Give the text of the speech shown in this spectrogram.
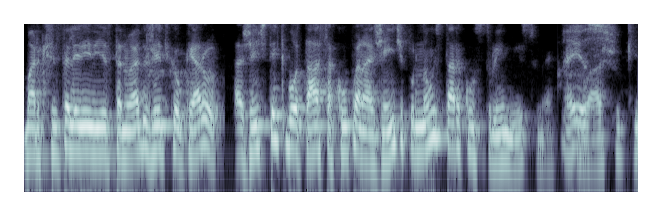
marxista-leninista não é do jeito que eu quero, a gente tem que botar essa culpa na gente por não estar construindo isso, né? É isso. Eu acho que.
